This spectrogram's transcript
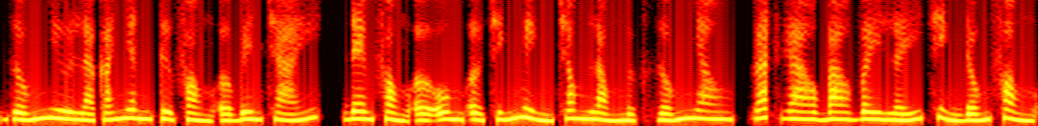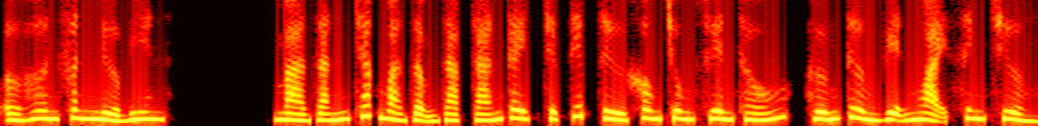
giống như là cá nhân từ phòng ở bên trái, đem phòng ở ôm ở chính mình trong lòng ngực giống nhau, gắt gao bao vây lấy chỉnh đống phòng ở hơn phân nửa biên. Mà rắn chắc mà rậm rạp tán cây trực tiếp từ không trung xuyên thấu, hướng tường viện ngoại sinh trường.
